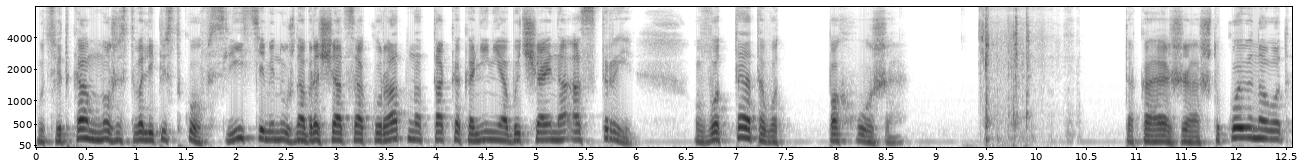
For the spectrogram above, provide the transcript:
У цветка множество лепестков. С листьями нужно обращаться аккуратно, так как они необычайно остры. Вот это вот похоже. Такая же штуковина вот.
